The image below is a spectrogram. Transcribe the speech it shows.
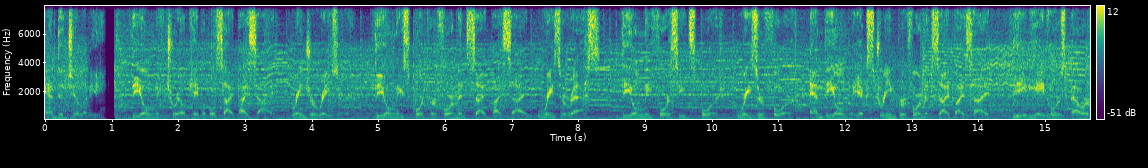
and agility. The only trail capable side by side, Ranger Razor. The only sport performance side by side, Razor S. The only four seat sport, Razor 4. And the only extreme performance side by side, the 88 horsepower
